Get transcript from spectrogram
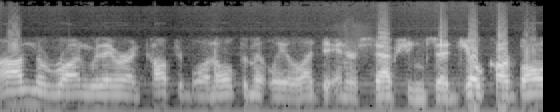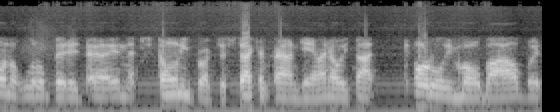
on the run where they were uncomfortable, and ultimately led to interceptions. Uh, Joe Carbone a little bit uh, in that Stony Brook, the second round game. I know he's not totally mobile, but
